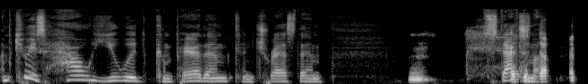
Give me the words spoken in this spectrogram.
I'm curious how you would compare them, contrast them, Hmm. stack That's them tough up.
